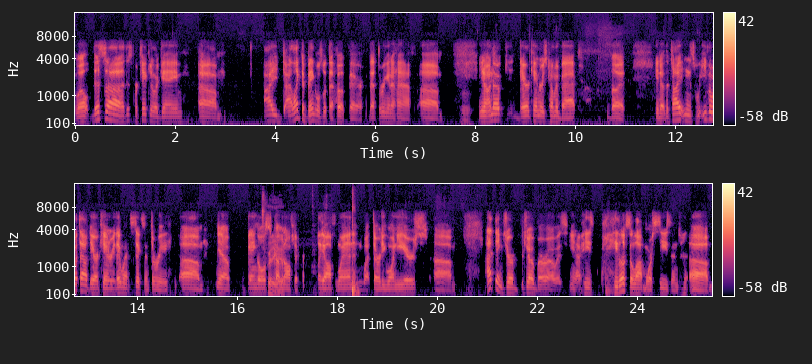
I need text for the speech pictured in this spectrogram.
Well, this uh this particular game, um, I I like the Bengals with the hook there, that three and a half. Um, Hmm. You know, I know Derrick Henry's coming back, but you know the Titans, even without Derrick Henry, they went six and three. Um, you know, Bengals coming good. off their playoff win in what 31 years. Um, I think Joe, Joe Burrow is, you know, he's he looks a lot more seasoned. Um,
